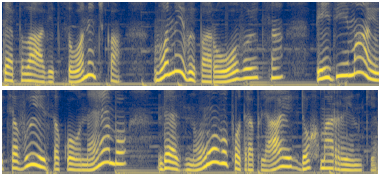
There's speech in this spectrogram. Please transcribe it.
тепла від сонечка вони випаровуються, підіймаються високо у небо, де знову потрапляють до хмаринки.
